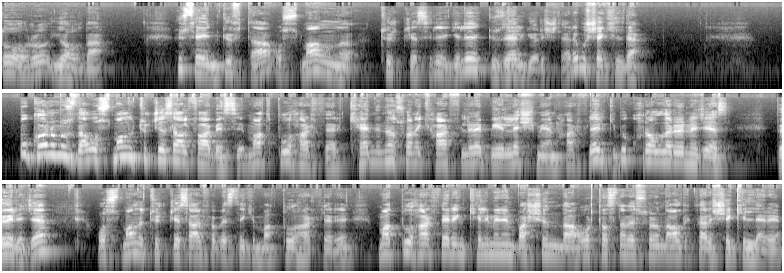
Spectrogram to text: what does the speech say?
doğru yolda. Hüseyin Güfta Osmanlı Türkçesi ile ilgili güzel görüşleri bu şekilde. Bu konumuzda Osmanlı Türkçesi alfabesi, matbu harfler, kendinden sonraki harflere birleşmeyen harfler gibi kuralları öğreneceğiz. Böylece Osmanlı Türkçesi alfabesindeki matbu harfleri, matbu harflerin kelimenin başında, ortasında ve sonunda aldıkları şekilleri,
